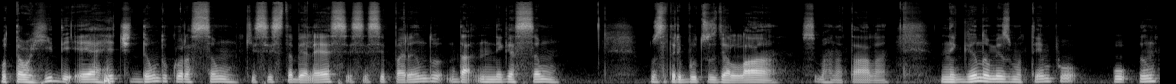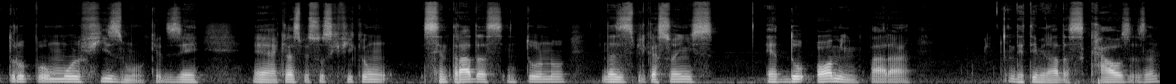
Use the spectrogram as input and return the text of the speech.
O Tawhid é a retidão do coração que se estabelece se separando da negação dos atributos de Allah, subhanahu wa ta'ala, negando ao mesmo tempo o antropomorfismo, quer dizer, é, aquelas pessoas que ficam centradas em torno das explicações é, do homem para determinadas causas. Né?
